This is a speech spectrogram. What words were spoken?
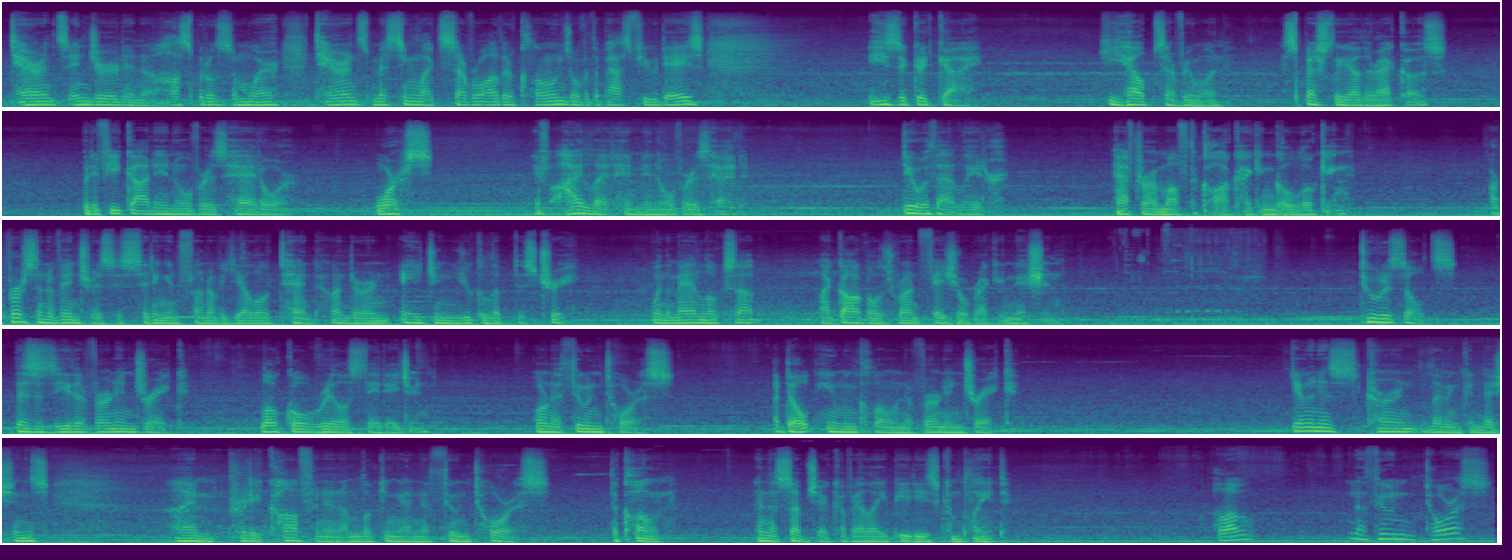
Terrence injured in a hospital somewhere. Terrence missing like several other clones over the past few days. He's a good guy. He helps everyone, especially other Echoes. But if he got in over his head, or worse, if I let him in over his head, deal with that later. After I'm off the clock, I can go looking. Our person of interest is sitting in front of a yellow tent under an aging eucalyptus tree. When the man looks up, my goggles run facial recognition. Two results. This is either Vernon Drake, local real estate agent, or Nathun Taurus, adult human clone of Vernon Drake. Given his current living conditions, I'm pretty confident I'm looking at Nathun Taurus, the clone, and the subject of LAPD's complaint. Hello? Nathun Taurus?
